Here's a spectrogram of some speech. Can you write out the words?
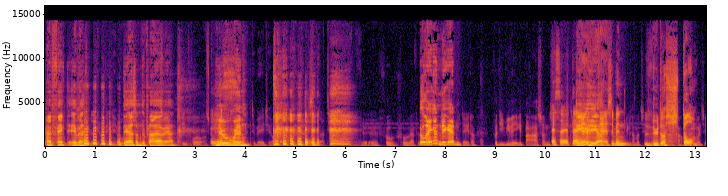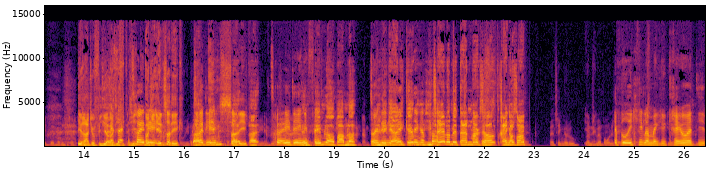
Perfekt, Eva. Det er, som det plejer at være. You win. Nu ringer den igen. Fordi vi vil ikke bare sådan... Altså, der- er ikke her. Der er simpelthen lytterstorm i Radio 4, og Altså, de, I, de, og det- de ændrer det ikke. Det er, Ændrer det ikke. Nej, tror jeg, det er en effekt. bimler og bamler. Vi vil gerne igennem. I taler med Danmark, så ring os op. Hvad tænker du? Borgerlig? Jeg ved ikke helt, om man kan kræve, at de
